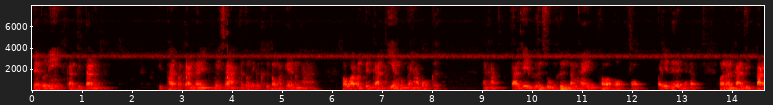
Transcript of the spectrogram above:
แต่ตัวนี้การติดตั้งผิดพลาดประการใดไม่ทราบ แต่ตรงนี้ก็คือต้องมาแก้ปัญหา เพราะว่ามันเป็นการเอียงลงไปหาบ่อเกิดนะครับ การเทพื้นสูงขึ้นทำให้ท่อออกออกไปเรื่อยๆนะครับ เพราะฉะนั้นการติดตั้ง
